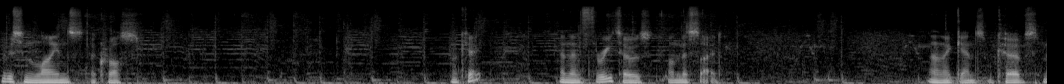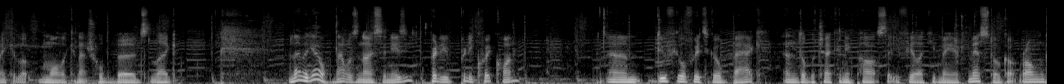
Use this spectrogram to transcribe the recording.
Maybe some lines across. Okay, and then three toes on this side. And again some curves, make it look more like an actual bird's leg. And there we go, that was nice and easy, pretty pretty quick one. Um, do feel free to go back and double check any parts that you feel like you may have missed or got wrong.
